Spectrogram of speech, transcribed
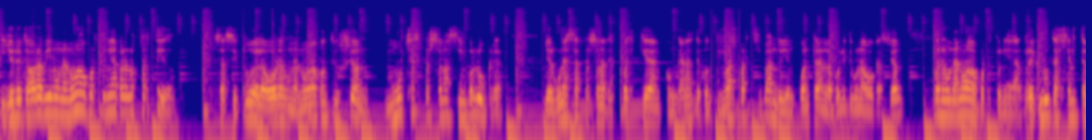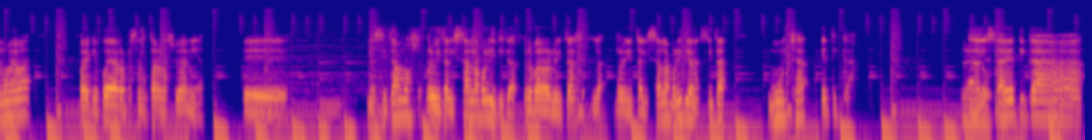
y yo creo que ahora viene una nueva oportunidad para los partidos. O sea, si tú elaboras una nueva constitución, muchas personas se involucran y algunas de esas personas después quedan con ganas de continuar participando y encuentran en la política una vocación, bueno, una nueva oportunidad. Recluta gente nueva para que pueda representar a la ciudadanía. Eh, necesitamos revitalizar la política, pero para revitalizar la política necesita mucha ética. Y esta ética,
